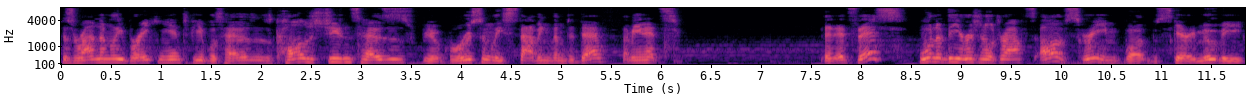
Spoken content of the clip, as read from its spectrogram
just randomly breaking into people's houses, college students' houses, you know, gruesomely stabbing them to death. I mean, it's It's this! One of the original drafts of Scream, well, Scary Movie,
